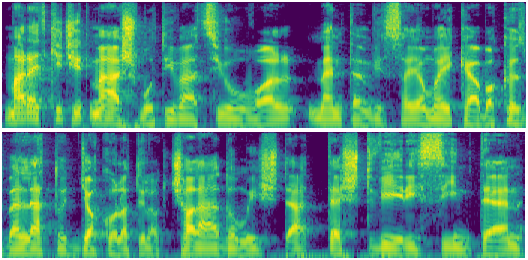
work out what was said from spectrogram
már egy kicsit más motivációval mentem vissza Jamaikába, közben lett ott gyakorlatilag családom is, tehát testvéri szinten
